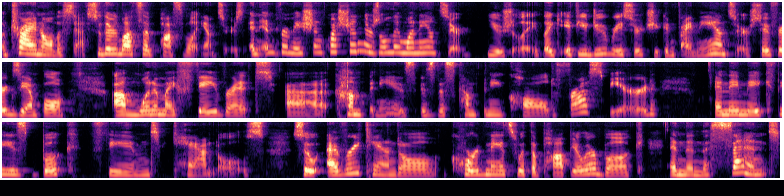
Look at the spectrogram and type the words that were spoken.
I'm trying all the stuff. So there are lots of possible answers. An information question, there's only one answer usually. Like if you do research, you can find the answer. So for example, um, one of my favorite uh, companies is this company called Frostbeard and they make these book themed candles. So every candle coordinates with a popular book, and then the scent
